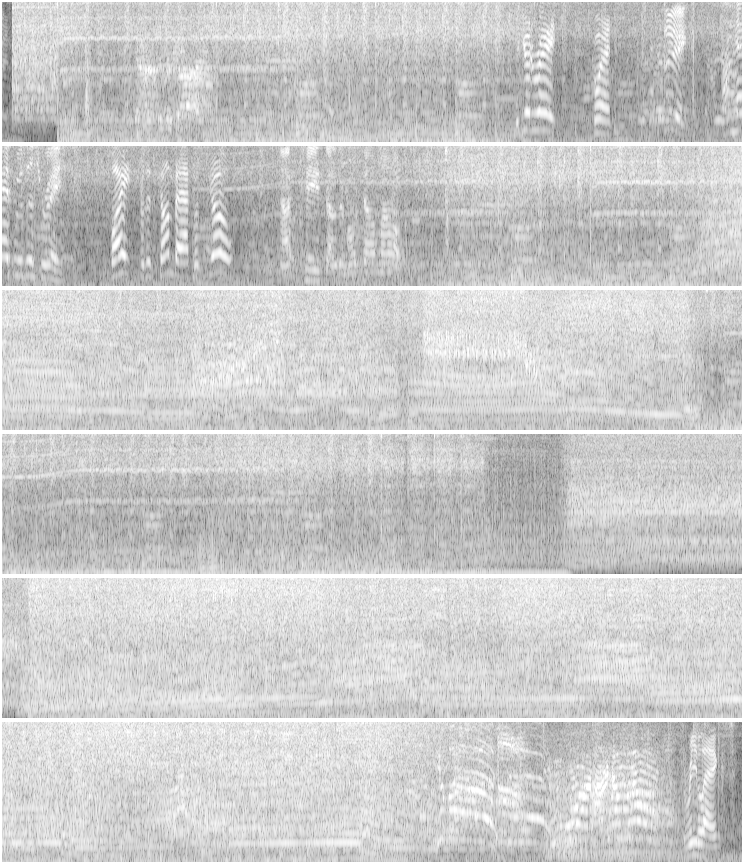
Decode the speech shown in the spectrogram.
It's a good race, Quinn. We'll see. I'm happy with this race. Fight for this comeback. Let's go. Not the taste out of their motel mouths.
